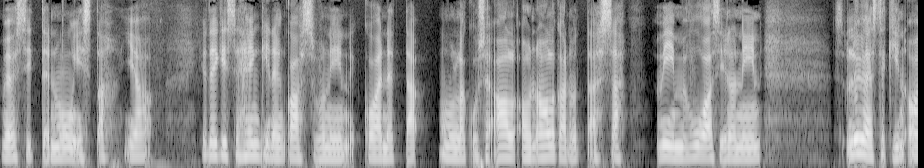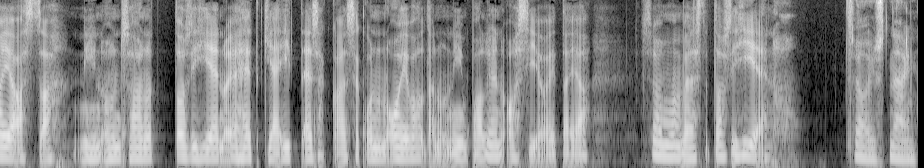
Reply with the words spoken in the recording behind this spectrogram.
myös sitten muista. Ja jotenkin se henkinen kasvu, niin koen, että mulla kun se al- on alkanut tässä viime vuosina, niin lyhyessäkin ajassa niin on saanut tosi hienoja hetkiä itsensä kanssa, kun on oivaltanut niin paljon asioita. Ja se on mun mielestä tosi hienoa. Se on just näin.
